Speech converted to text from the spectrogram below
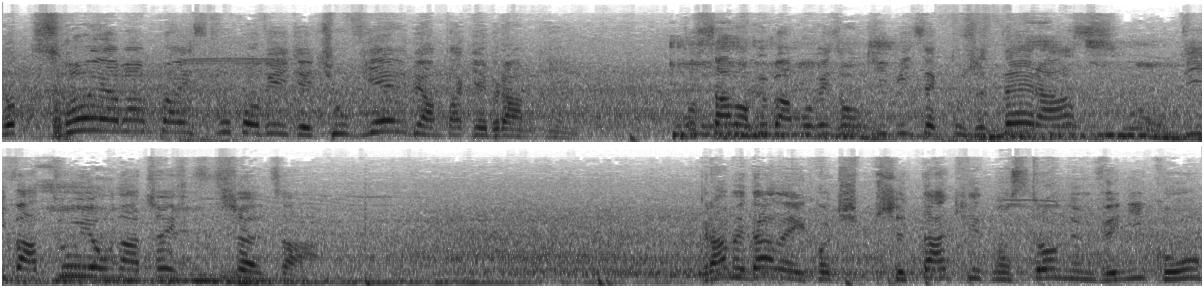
No co ja mam Państwu powiedzieć? Uwielbiam takie bramki. To samo chyba powiedzą kibice, którzy teraz wiwatują na cześć strzelca. Gramy dalej, choć przy tak jednostronnym wyniku,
